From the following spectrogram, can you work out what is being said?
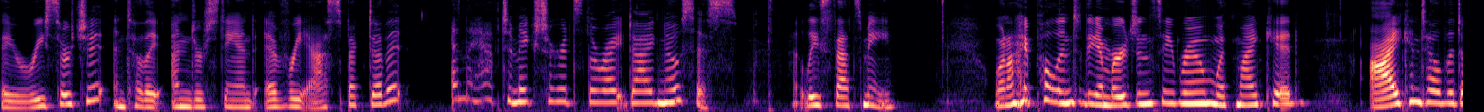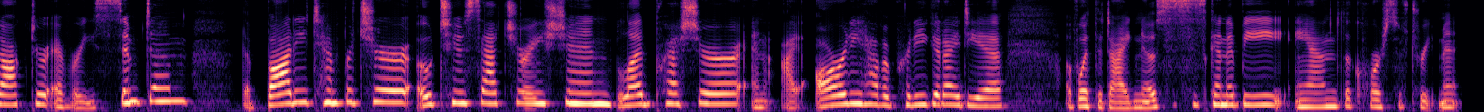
they research it until they understand every aspect of it, and they have to make sure it's the right diagnosis. At least that's me. When I pull into the emergency room with my kid, I can tell the doctor every symptom, the body temperature, O2 saturation, blood pressure, and I already have a pretty good idea of what the diagnosis is going to be and the course of treatment.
